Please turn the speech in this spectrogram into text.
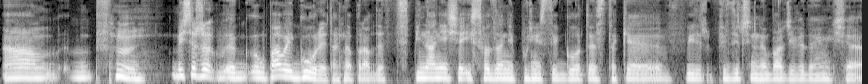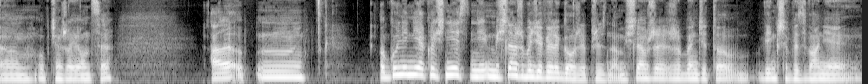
A, hmm, myślę, że y, upały góry tak naprawdę. Wspinanie się i schodzenie później z tych gór to jest takie fi- fizycznie najbardziej, wydaje mi się, em, obciążające. Ale mm, ogólnie nie jakoś nie, jest, nie myślałem, że będzie wiele gorzej, przyznam. Myślałem, że, że będzie to większe wyzwanie,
